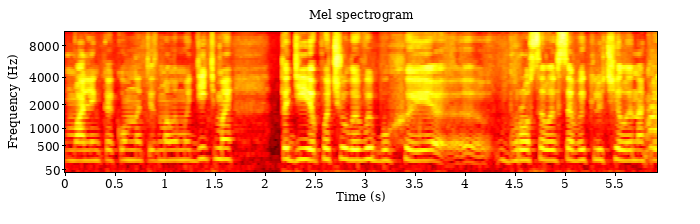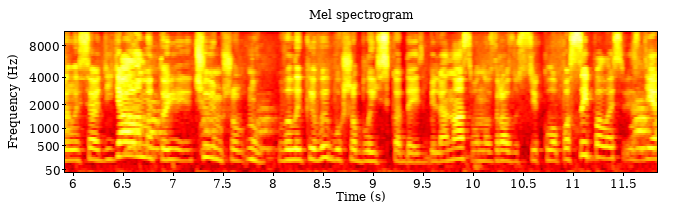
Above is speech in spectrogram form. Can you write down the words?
в маленькій кімнаті з малими дітьми. Тоді почули вибухи, е, бросили все, виключили, накрилися одіялами. То й чуємо, що ну, великий вибух, що близько десь біля нас, воно зразу стекло посипалось везде,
